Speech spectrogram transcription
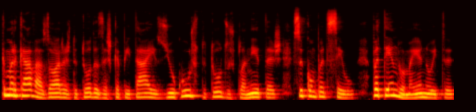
que marcava as horas de todas as capitais e o curso de todos os planetas, se compadeceu, batendo a meia-noite,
